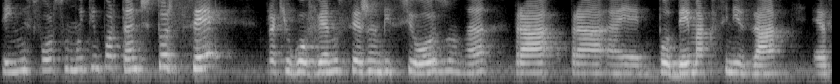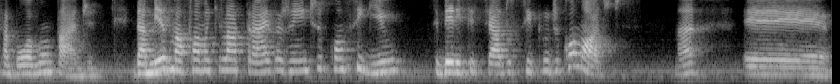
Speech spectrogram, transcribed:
Tem um esforço muito importante torcer para que o governo seja ambicioso né, para é, poder maximizar essa boa vontade. Da mesma forma que lá atrás a gente conseguiu se beneficiar do ciclo de commodities. Né? É,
